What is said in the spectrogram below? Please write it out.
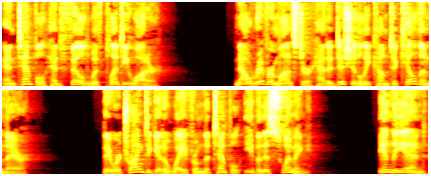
And temple had filled with plenty water. Now river monster had additionally come to kill them there. They were trying to get away from the temple even as swimming. In the end,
